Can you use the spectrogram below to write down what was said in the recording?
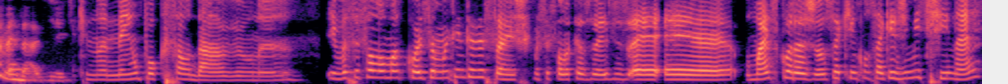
é verdade, gente. Que não é nem um pouco saudável, né? E você falou uma coisa muito interessante, que você falou que às vezes é, é, o mais corajoso é quem consegue admitir, né?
